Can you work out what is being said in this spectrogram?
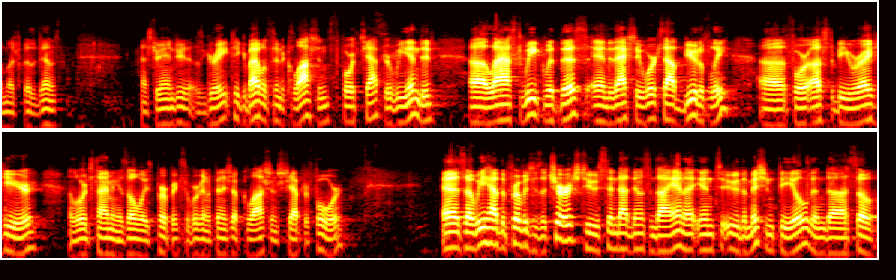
so much, Brother Dennis. Pastor Andrew, that was great. Take your Bibles turn to Colossians, the fourth chapter. We ended uh, last week with this, and it actually works out beautifully uh, for us to be right here. The Lord's timing is always perfect, so we're going to finish up Colossians chapter 4. As uh, we have the privilege as a church to send out Dennis and Diana into the mission field, and uh, so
